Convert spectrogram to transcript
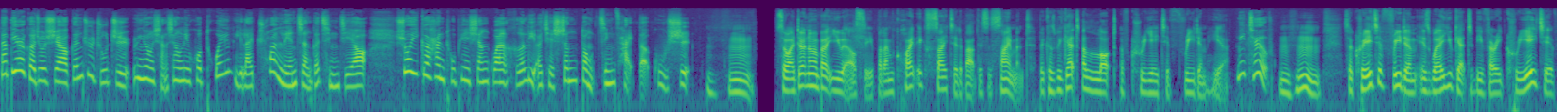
那第二个就是要根据主旨，运用想象力或推理来串联整个情节哦，说一个和图片相关、合理而且生动精彩的故事。嗯嗯。So I don't know about you, Elsie, but I'm quite excited about this assignment because we get a lot of creative freedom here. Me too. hmm So creative freedom is where you get to be very creative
